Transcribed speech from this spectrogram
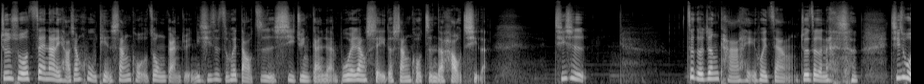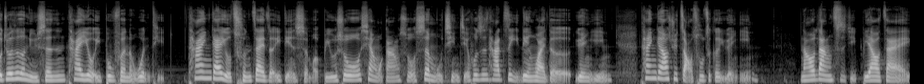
就是说，在那里好像互舔伤口的这种感觉，你其实只会导致细菌感染，不会让谁的伤口真的好起来。其实这个扔卡黑会这样，就这个男生，其实我觉得这个女生她也有一部分的问题，她应该有存在着一点什么，比如说像我刚刚说圣母情节，或是她自己另外的原因，她应该要去找出这个原因，然后让自己不要再。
